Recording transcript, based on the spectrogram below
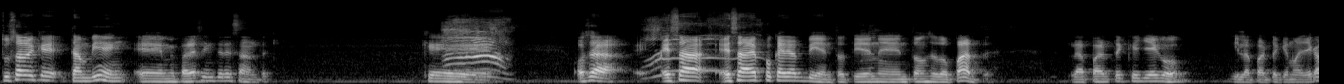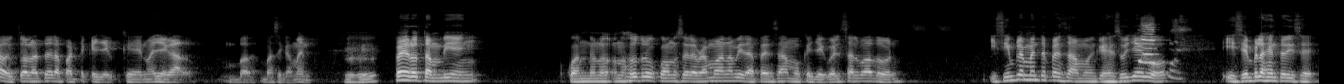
Tú sabes que también eh, me parece interesante que, o sea, esa, esa época de Adviento tiene entonces dos partes. La parte que llegó y la parte que no ha llegado. Y tú hablaste de la parte que, que no ha llegado, básicamente. Pero también, cuando no- nosotros cuando celebramos la Navidad pensamos que llegó el Salvador y simplemente pensamos en que Jesús llegó y siempre la gente dice,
